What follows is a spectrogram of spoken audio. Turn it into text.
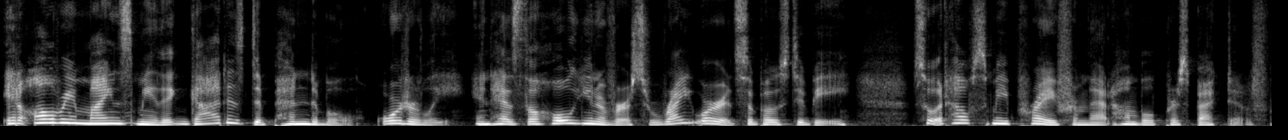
It all reminds me that God is dependable, orderly, and has the whole universe right where it's supposed to be, so it helps me pray from that humble perspective.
